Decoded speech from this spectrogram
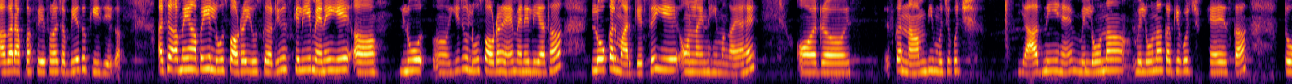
अगर आपका फेस थोड़ा चबी है तो कीजिएगा। अच्छा अब मैं यहाँ पे ये लूज़ पाउडर यूज़ कर रही हूँ। इसके लिए मैंने ये आ, लू ये जो लूज़ पाउडर है मैंने लिया था लोकल मार्केट से। ये ऑनलाइन नहीं मंगाया है। और इस इसका नाम भी मुझे कुछ याद नहीं है। मिलोना मिलोना करके कुछ है इसका तो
